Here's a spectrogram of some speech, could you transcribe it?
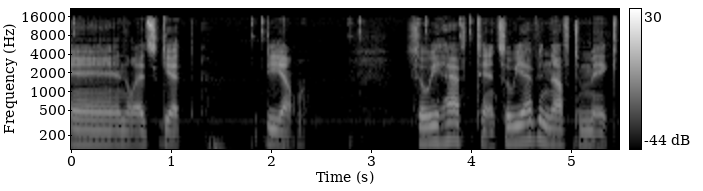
and let's get the um, so we have 10 so we have enough to make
